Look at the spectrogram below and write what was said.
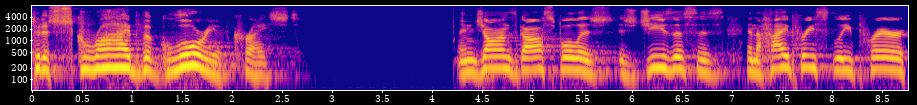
to describe the glory of Christ. In John's gospel, as, as Jesus is in the high priestly prayer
